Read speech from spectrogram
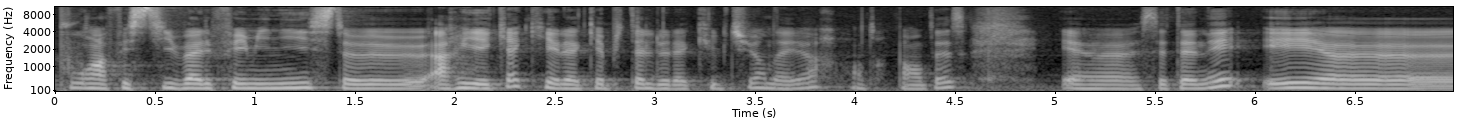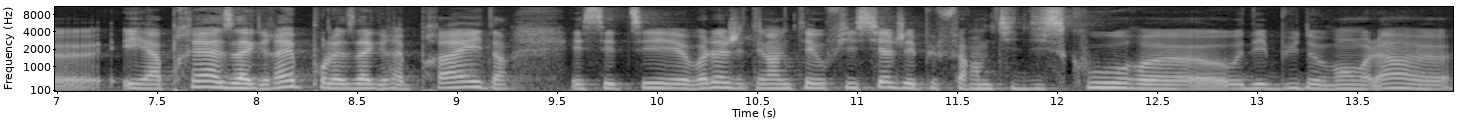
pour un festival féministe euh, à Rijeka, qui est la capitale de la culture d'ailleurs, entre parenthèses, euh, cette année. Et, euh, après à Zagreb pour la Zagreb Pride. Et c'était, voilà, j'étais l'invité officiel, j'ai pu faire un petit discours au début devant voilà,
